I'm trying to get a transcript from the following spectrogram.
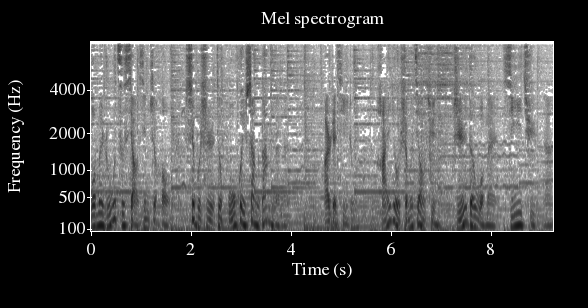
我们如此小心之后，是不是就不会上当了呢？而这其中还有什么教训值得我们吸取呢？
